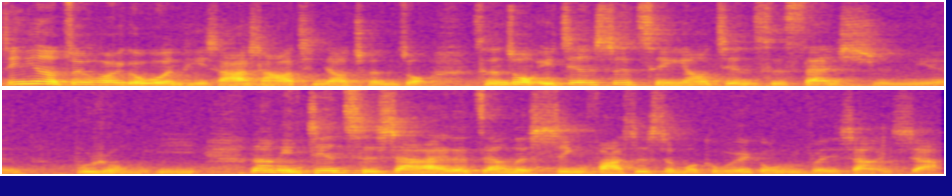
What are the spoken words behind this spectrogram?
今天的最后一个问题，小要想要请教陈总，陈总一件事情要坚持三十年不容易，那你坚持下来的这样的心法是什么？可不可以跟我们分享一下？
